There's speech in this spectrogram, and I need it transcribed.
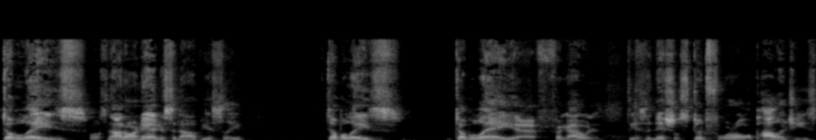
Double A's. Well, it's not Arn Anderson, obviously. Double A's, double A. I forgot what his initial stood for. All apologies.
